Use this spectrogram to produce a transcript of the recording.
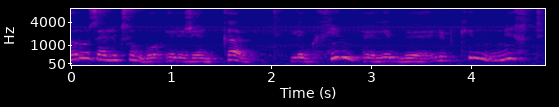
روزا لوكسمبورغ إلى جانب كارل لبكين ليبكنخت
